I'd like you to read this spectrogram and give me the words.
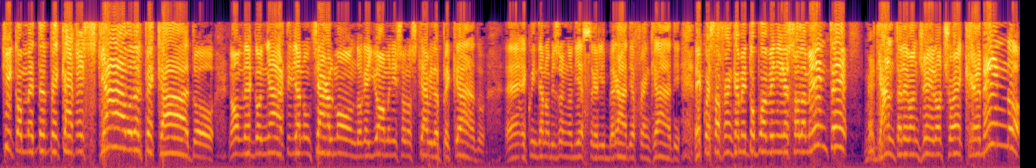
Chi commette il peccato è schiavo del peccato. Non vergognarti di annunziare al mondo che gli uomini sono schiavi del peccato eh, e quindi hanno bisogno di essere liberati, affrancati. E questo affrancamento può avvenire solamente mediante l'Evangelo, cioè credendo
